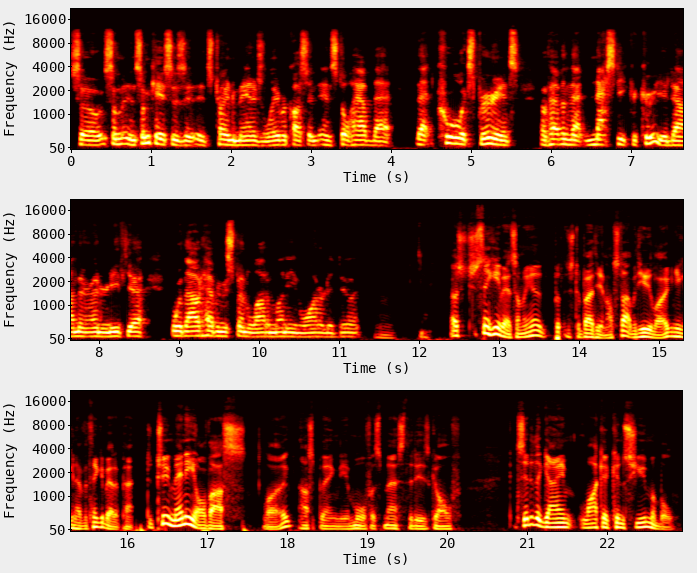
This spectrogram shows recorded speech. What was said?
So some in some cases it- it's trying to manage the labor costs and, and still have that that cool experience of having that nasty kikuyu down there underneath you without having to spend a lot of money and water to do it. Hmm. I was just thinking about something. I'll put this to both of you, and I'll start with you, Logan. You can have a think about it, Pat. Do too many of us, Logue, us being the amorphous mass that is golf, consider the game like a consumable?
